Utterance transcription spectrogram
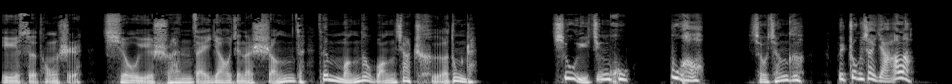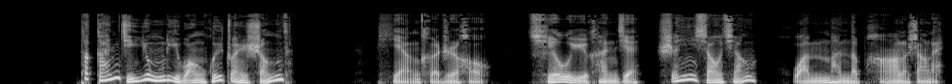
与此同时，秋雨拴在腰间的绳子在猛地往下扯动着。秋雨惊呼：“不好，小强哥被撞下崖了！”他赶紧用力往回拽绳子，片刻之后，秋雨看见沈小强缓慢的爬了上来，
